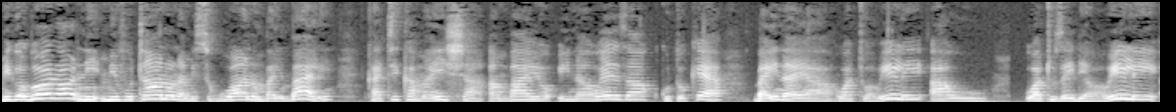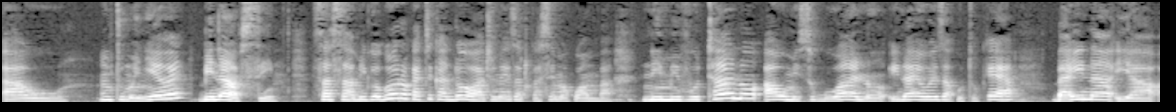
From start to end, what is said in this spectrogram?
Migogoro ni mivutano na misuguano mbalimbali katika maisha ambayo inaweza kutokea baina ya watu wawili au watu zaidi ya wawili au mtu mwenyewe binafsi. Sasa migogoro katika ndoa tunaweza tukasema kwamba ni mivutano au misuguano inayoweza kutokea baina ya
